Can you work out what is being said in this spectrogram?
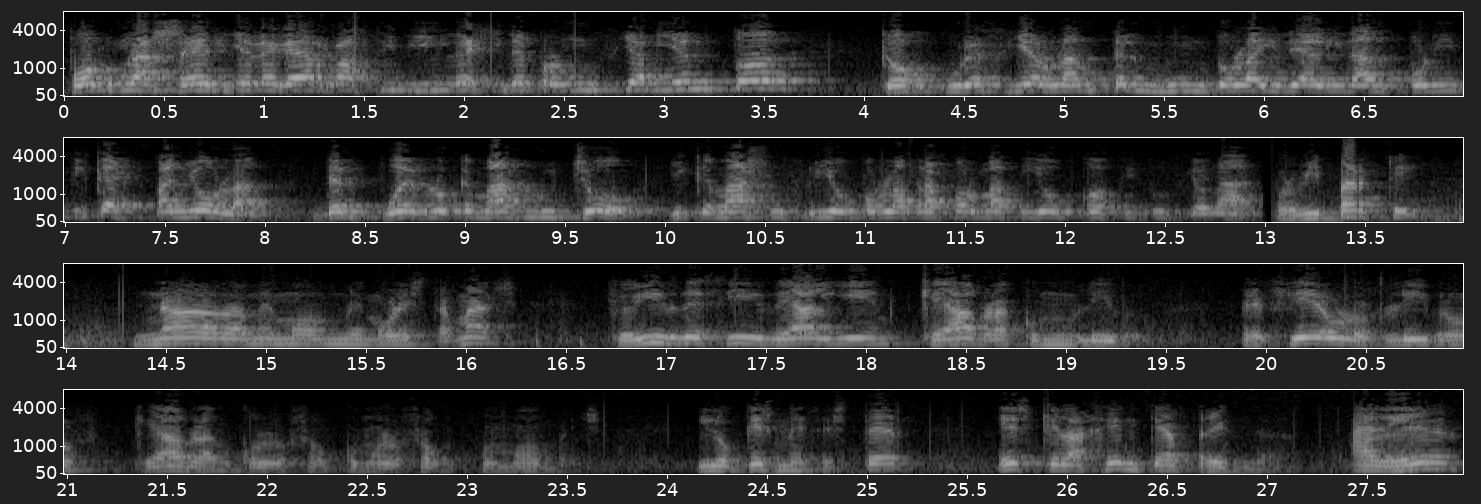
por una serie de guerras civiles y de pronunciamientos que oscurecieron ante el mundo la idealidad política española del pueblo que más luchó y que más sufrió por la transformación constitucional. Por mi parte, nada me, me molesta más que oír decir de alguien que habla como un libro. Prefiero los libros que hablan con los, como, los, como hombres. Y lo que es menester es que la gente aprenda a leer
